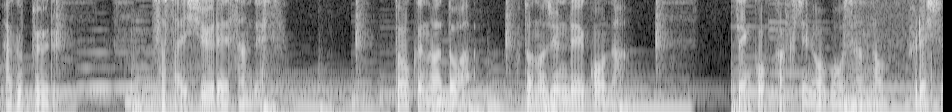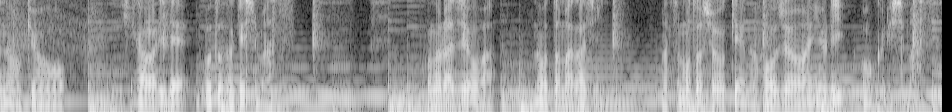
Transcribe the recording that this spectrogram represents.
ナグプール笹井修霊さんです。トークの後は音の巡礼コーナー。全国各地のお坊さんのフレッシュなお経を日替わりでお届けします。このラジオはノートマガジン松本証券の北条庵よりお送りします。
